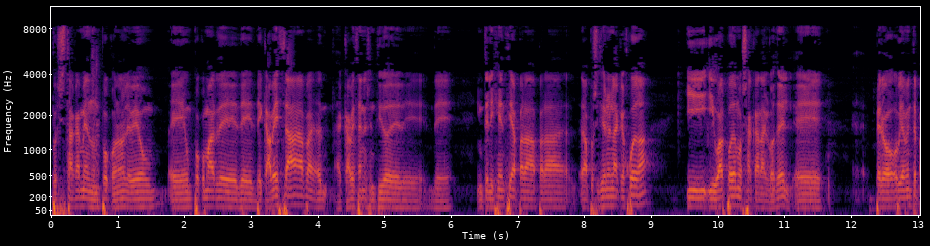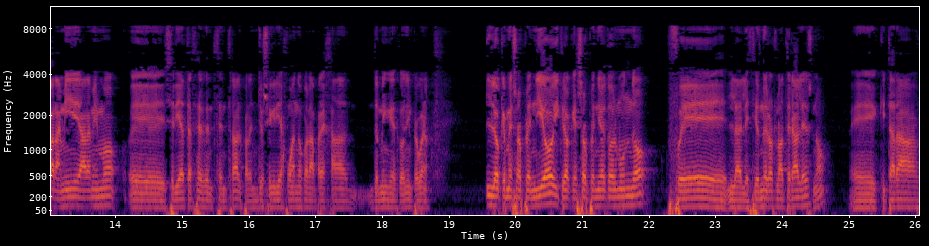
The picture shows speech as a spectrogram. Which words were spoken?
pues está cambiando un poco, ¿no? Le veo un, eh, un poco más de, de, de, cabeza, cabeza en el sentido de, de inteligencia para, para, la posición en la que juega y igual podemos sacar algo de él. Eh, pero obviamente para mí ahora mismo eh, sería tercer central. Yo seguiría jugando con la pareja Domínguez Godín, pero bueno. Lo que me sorprendió y creo que sorprendió a todo el mundo fue la elección de los laterales, ¿no? Eh, quitar a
